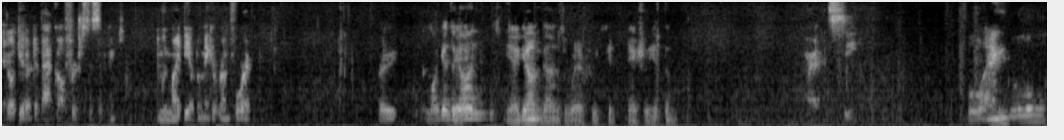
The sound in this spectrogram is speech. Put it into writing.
it'll get them to back off for just a second, and we might be able to make a run for it. Right. Come on, get the Yeah. guns. Yeah, get on guns or whatever. if We could actually hit them. All right, let's see. Full angle.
